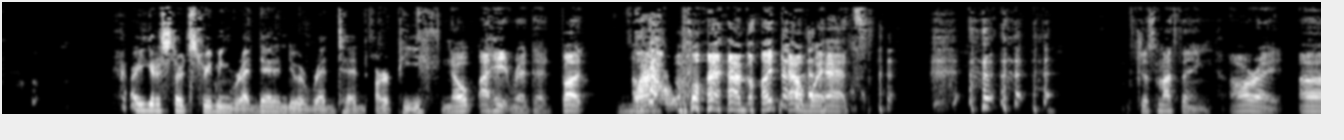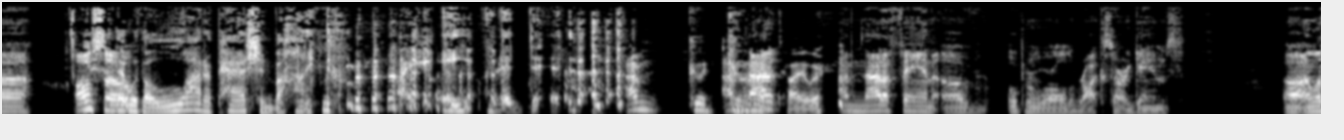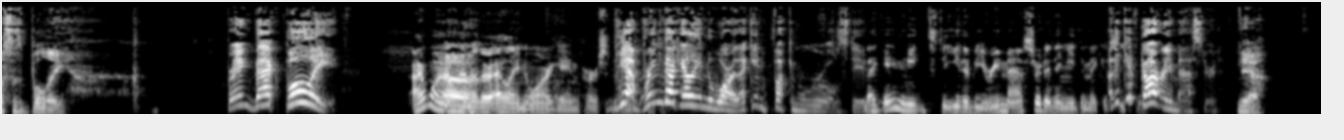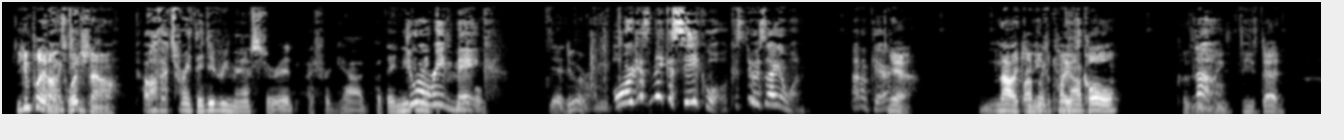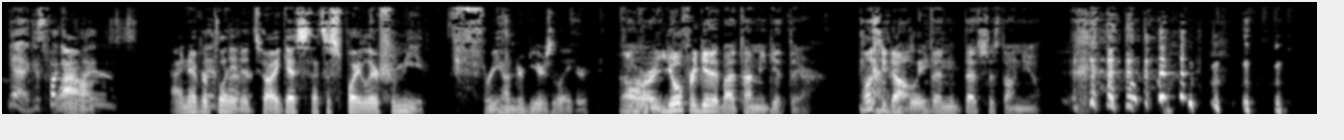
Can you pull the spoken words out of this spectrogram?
Are you gonna start streaming Red Dead and do a Red Dead RP? Nope, I hate Red Dead, but I like, I like cowboy hats. Just my thing. All right. Uh, you said also, that with a lot of passion behind. it. I hate Red Dead. I'm Good I'm God, not- Tyler. I'm not a fan of open world Rockstar games, uh, unless it's Bully. Bring back Bully. I want Uh, another LA Noire game, personally. Yeah, bring back LA Noire. That game fucking rules, dude. That game needs to either be remastered or they need to make it. I think sequel. it got remastered. Yeah, you can play it Oh, on I Switch did- now. Oh, that's right. They did remaster it. I forgot, but they need Do to a make remake, sequel. Yeah, do a remake. or just make a sequel. Just do a second one. I don't care. Yeah, not like you need to play come as out- Cole because No. he's, he's dead. Yeah, just fucking Wow. play as. I never played better. it, so I guess that's a spoiler for me. Three hundred years later. Don't Um, worry, you'll forget it by the time you get there. Unless you don't, then that's just on you.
